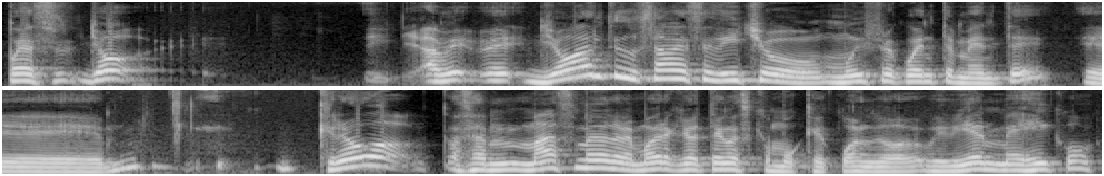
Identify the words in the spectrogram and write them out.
pues yo, a mí, eh, yo antes usaba ese dicho muy frecuentemente. eh, creo, o sea, más o menos la memoria que yo tengo es como que cuando vivía en México,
